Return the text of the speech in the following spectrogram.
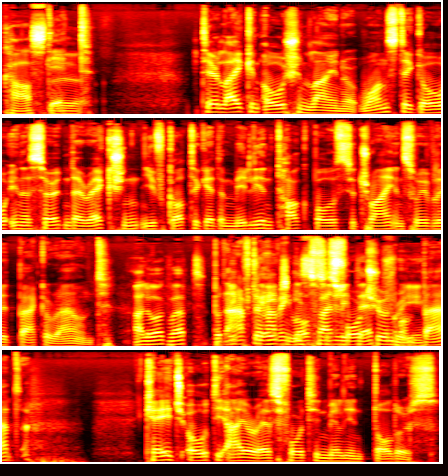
Castle. Debt. They're like an ocean liner. Once they go in a certain direction, you've got to get a million tugboats to try and swivel it back around. Schau, warte. But Nick after Cage having is lost his fortune on bad, Cage owed the IRS 14 million dollars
